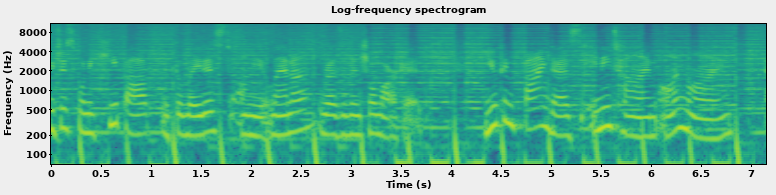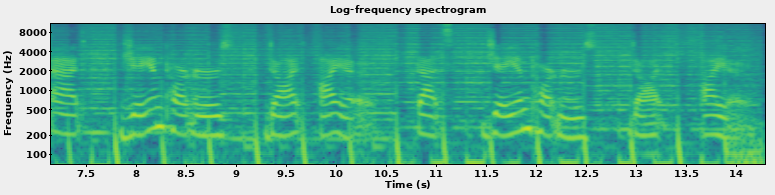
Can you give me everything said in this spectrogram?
who just want to keep up with the latest on the Atlanta residential market. You can find us anytime online at jmpartners.io. That's jmpartners.io.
